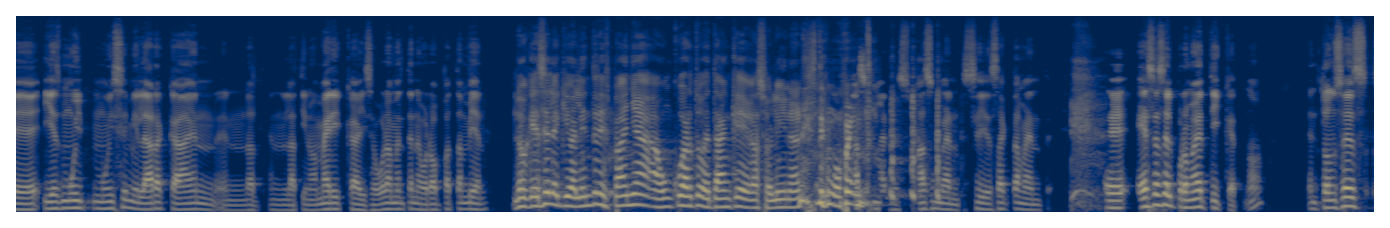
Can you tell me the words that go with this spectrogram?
eh, y es muy, muy similar acá en, en, Latinoamérica y seguramente en Europa también. Lo que es el equivalente en España a un cuarto de tanque de gasolina en este momento. Más o menos, más o menos, sí, exactamente. Eh, ese es el promedio de ticket, ¿no? Entonces,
